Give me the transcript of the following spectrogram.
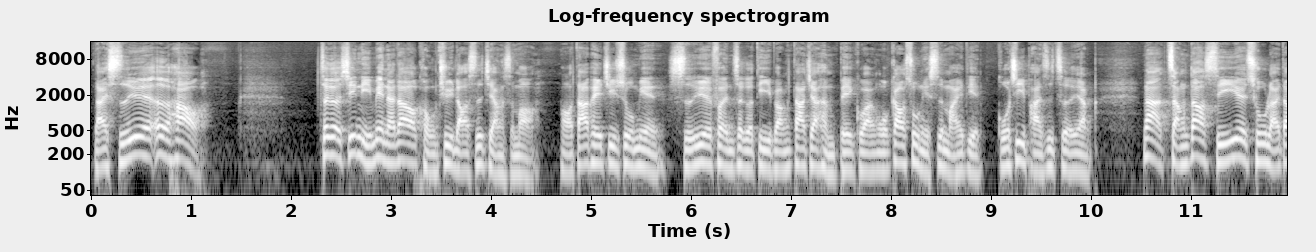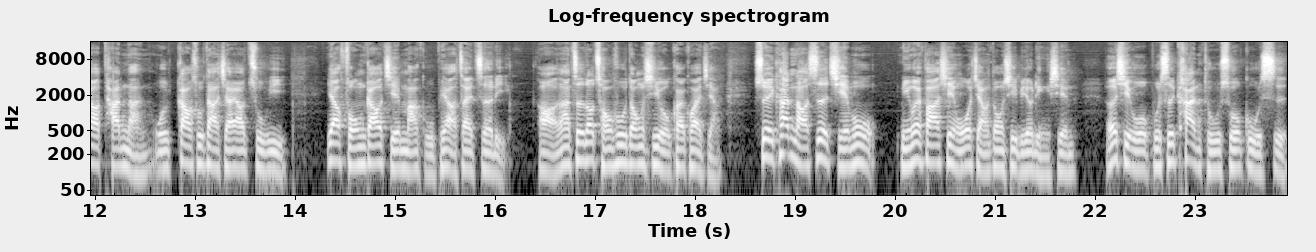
来，十月二号，这个心里面来到恐惧，老师讲什么？哦，搭配技术面，十月份这个地方大家很悲观，我告诉你是买点，国际盘是这样。那涨到十一月初来到贪婪，我告诉大家要注意，要逢高减码股票在这里。好，那这都重复东西，我快快讲。所以看老师的节目，你会发现我讲的东西比较领先，而且我不是看图说故事，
